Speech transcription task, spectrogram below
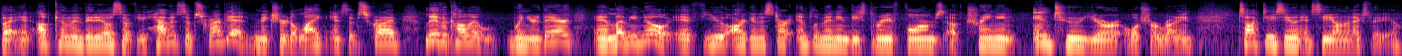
but in upcoming videos. So if you haven't subscribed yet, make sure to like and subscribe. Leave a comment when you're there and let me know if you are going to start implementing these three forms of training into your ultra running. Talk to you soon and see you on the next video.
